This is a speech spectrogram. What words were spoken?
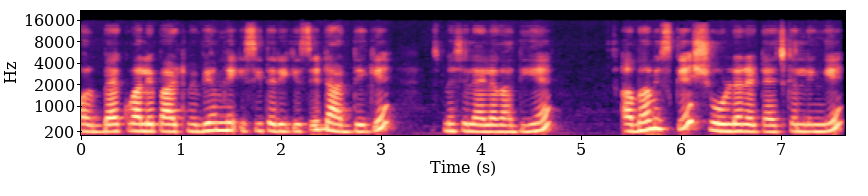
और बैक वाले पार्ट में भी हमने इसी तरीके से डाट दे के इसमें सिलाई लगा दी है। अब हम इसके शोल्डर अटैच कर लेंगे।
